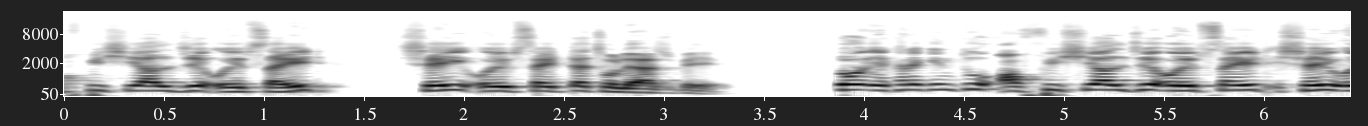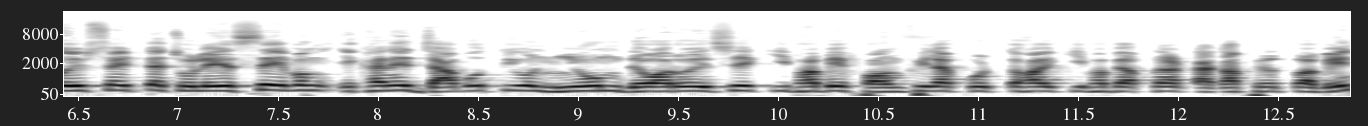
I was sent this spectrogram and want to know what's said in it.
অফিসিয়াল যে ওয়েবসাইট, সেই ওয়েবসাইটটা চলে আসবে। তো এখানে কিন্তু অফিসিয়াল যে ওয়েবসাইট, সেই ওয়েবসাইটটা চলে এসেছে এবং এখানে যাবতীয় নিয়ম দেওয়া রয়েছে, কীভাবে ফর্ম ফিল করতে হয়, কীভাবে আপনারা টাকা ফেরত পাবেন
